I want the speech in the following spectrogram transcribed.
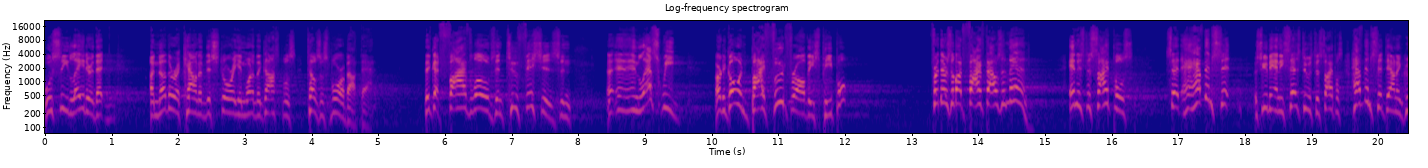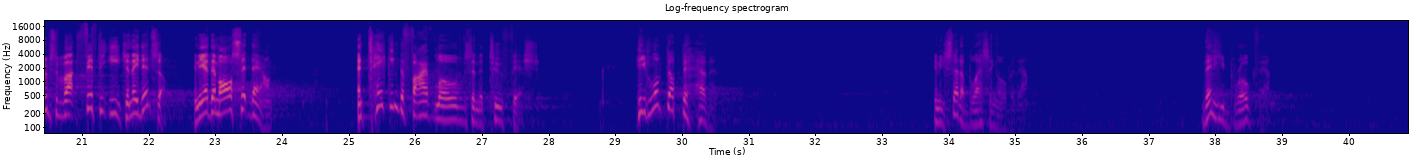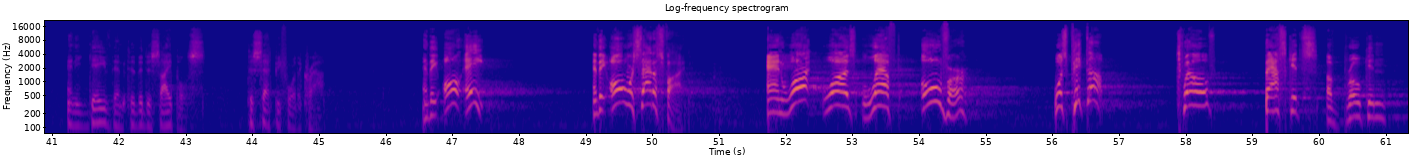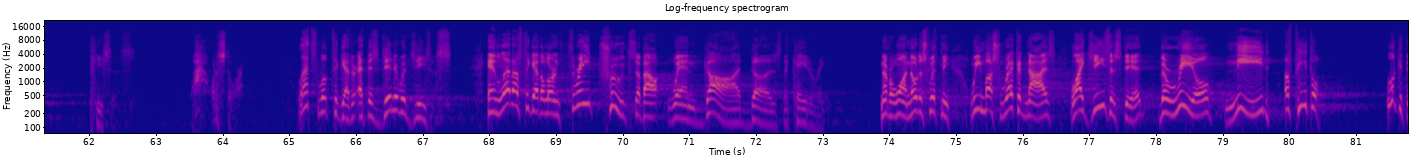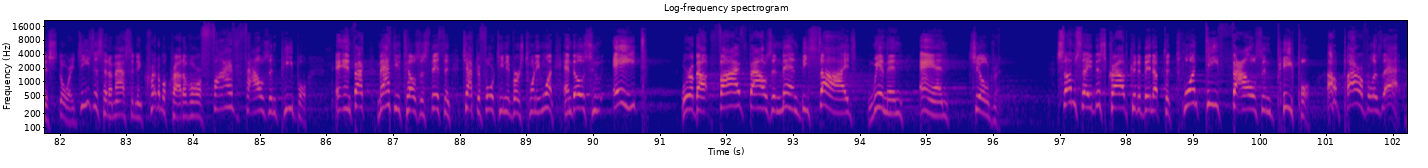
We'll see later that Another account of this story in one of the Gospels tells us more about that. They've got five loaves and two fishes, and, and unless we are to go and buy food for all these people, for there's about 5,000 men. And his disciples said, Have them sit, excuse me, and he says to his disciples, Have them sit down in groups of about 50 each. And they did so. And he had them all sit down. And taking the five loaves and the two fish, he looked up to heaven and he said a blessing over them. Then he broke them and he gave them to the disciples to set before the crowd. And they all ate and they all were satisfied. And what was left over was picked up 12 baskets of broken pieces. Wow, what a story. Let's look together at this dinner with Jesus and let us together learn three truths about when God does the catering. Number one, notice with me, we must recognize, like Jesus did, the real need of people. Look at this story. Jesus had amassed an incredible crowd of over 5,000 people. In fact, Matthew tells us this in chapter 14 and verse 21 and those who ate were about 5,000 men besides women and children. Some say this crowd could have been up to 20,000 people. How powerful is that?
